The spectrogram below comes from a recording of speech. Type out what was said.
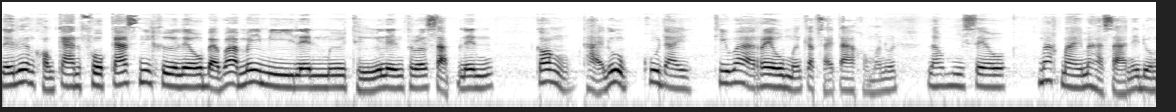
ในเรื่องของการโฟกัสนี่คือเร็วแบบว่าไม่มีเลนมือถือเลนโทรศัพท์เลนกล้องถ่ายรูปคู่ใดที่ว่าเร็วเหมือนกับสายตาของมนุษย์ เรามีเซลล์มากมายมหาศาลในดวง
